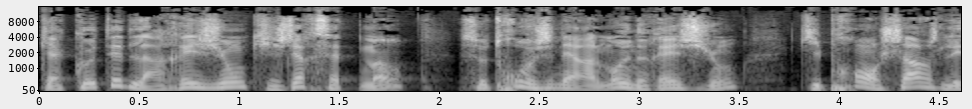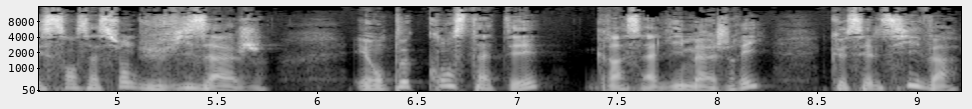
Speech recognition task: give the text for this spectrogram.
qu'à côté de la région qui gère cette main, se trouve généralement une région qui prend en charge les sensations du visage. Et on peut constater, grâce à l'imagerie, que celle-ci va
